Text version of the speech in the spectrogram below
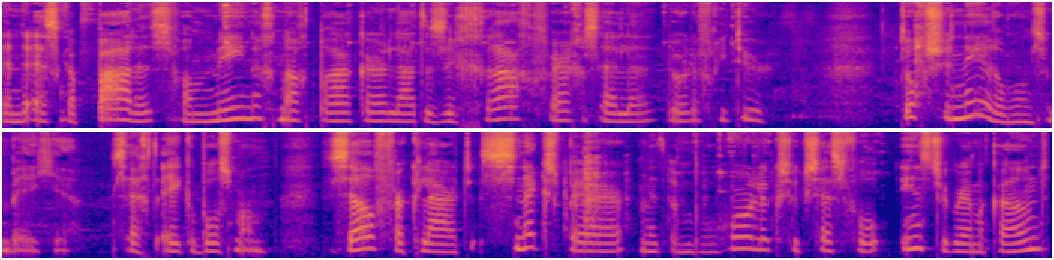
En de escapades van menig nachtbraker laten zich graag vergezellen door de frituur. Toch generen we ons een beetje, zegt Eke Bosman, zelf verklaard met een behoorlijk succesvol Instagram-account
